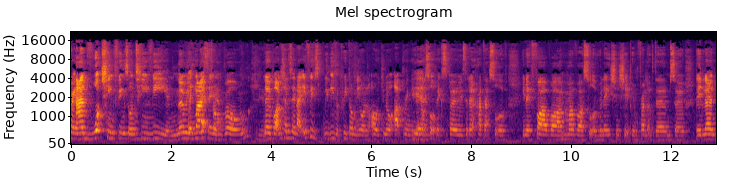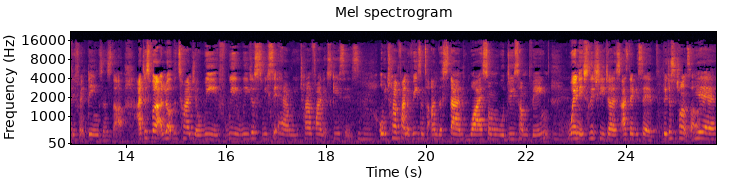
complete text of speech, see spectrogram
and watching things on TV and knowing right from that. wrong. Yeah. No, but I'm trying to say like if it's we leave it predominantly on oh you know upbringing they're Yeah. not sort of exposed they don't have that sort of you know father mother sort of relationship in front of them so they learn different things and stuff. I just feel like a lot of the times yeah we we we just we sit here and we try and find excuses or we try and find a reason to understand why someone will do something when it's literally just as Debbie said they're just a chancer. yeah.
